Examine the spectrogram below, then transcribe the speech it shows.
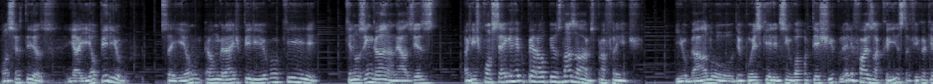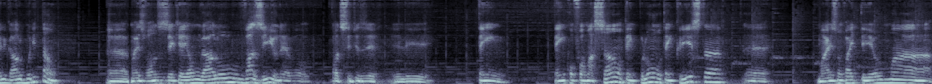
com certeza. E aí é o perigo. Isso aí é um, é um grande perigo que, que nos engana, né? Às vezes a gente consegue recuperar o peso das aves para frente. E o galo, depois que ele desenvolve o testículo, ele faz a crista, fica aquele galo bonitão. Uh, mas vamos dizer que é um galo vazio, né? Pode-se dizer. Ele tem tem conformação, tem prumo, tem crista, é, mas não vai ter uma,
